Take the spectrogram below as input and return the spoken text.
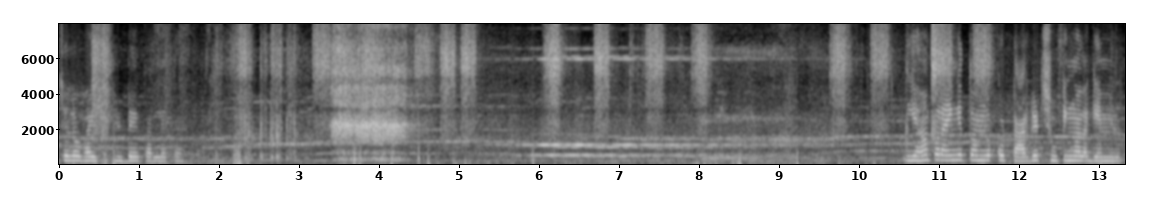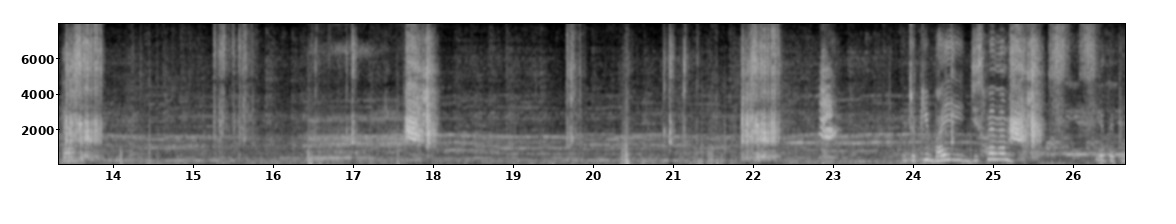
चलो भाई, डे कर लेते हैं। यहाँ पर आएँगे तो हम लोग को टारगेट शूटिंग वाला गेम मिलता है। जो कि भाई, जिसमें मैं, ये देखो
